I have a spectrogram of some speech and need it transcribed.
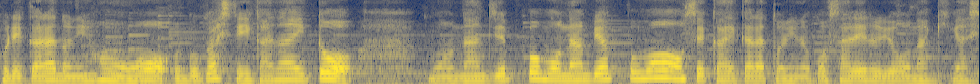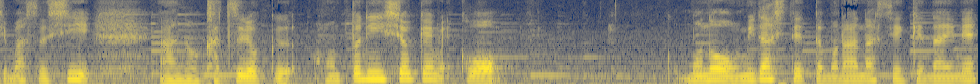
これからの日本を動かしていかないともう何十歩も何百歩も世界から取り残されるような気がしますしあの活力本当に一生懸命こうものを生み出していってもらわなくちゃいけないね。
